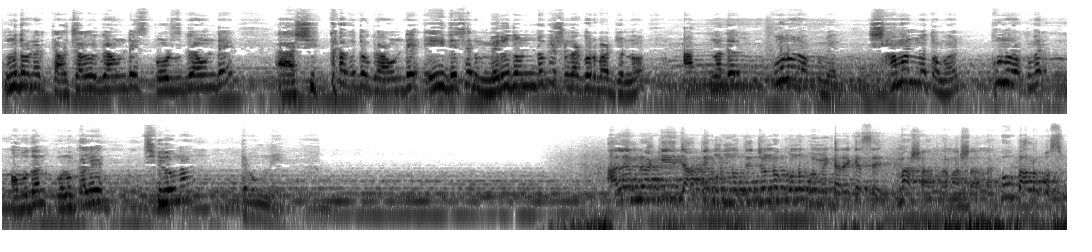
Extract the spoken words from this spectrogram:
কোন ধরনের কালচারাল গ্রাউন্ডে স্পোর্টস গ্রাউন্ডে শিক্ষাগত গ্রাউন্ডে এই দেশের মেরুদণ্ডকে সোজা করবার জন্য আপনাদের কোন রকমের সামান্যতম কোন রকমের অবদান কোনো কালে ছিল না এবং নেই। আলেমরা কি জাতির উন্নতির জন্য কোনো ভূমিকা রেখেছে? মাশা আল্লাহ আল্লাহ খুব ভালো প্রশ্ন।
